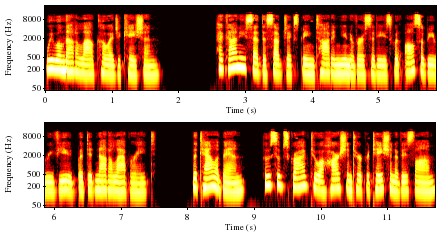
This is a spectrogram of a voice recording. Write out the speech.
We will not allow coeducation. Haqqani said the subjects being taught in universities would also be reviewed but did not elaborate. The Taliban, who subscribe to a harsh interpretation of Islam,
